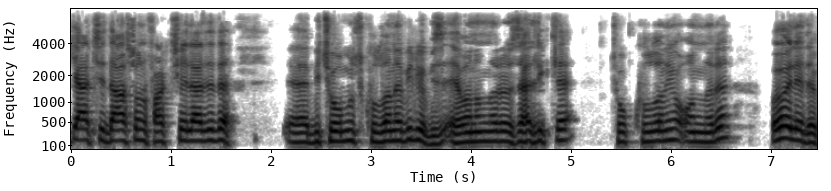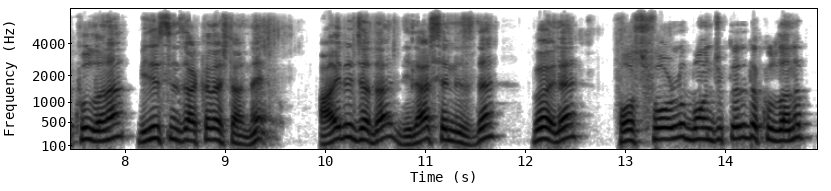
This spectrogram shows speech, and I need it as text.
gerçi daha sonra farklı şeylerde de e, birçoğumuz kullanabiliyor. Biz ev hanımları özellikle çok kullanıyor onları. Öyle de kullanabilirsiniz arkadaşlar. Ne? Ayrıca da dilerseniz de böyle fosforlu boncukları da kullanıp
